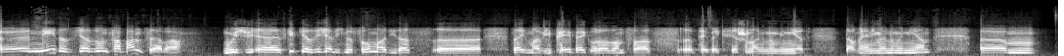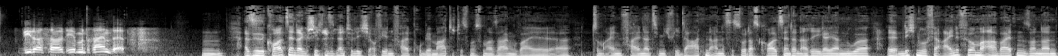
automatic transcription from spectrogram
Äh, nee, das ist ja so ein Verband selber. Nur ich, äh, es gibt ja sicherlich eine Firma, die das, äh, sag ich mal, wie Payback oder sonst was, äh, Payback ist ja schon lange nominiert, darf man ja nicht mehr nominieren, ähm, die das halt eben mit reinsetzt. Also diese Callcenter-Geschichten sind natürlich auf jeden Fall problematisch, das muss man sagen, weil äh, zum einen fallen da ziemlich viele Daten an. Es ist so, dass Callcenter in der Regel ja nur äh, nicht nur für eine Firma arbeiten, sondern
